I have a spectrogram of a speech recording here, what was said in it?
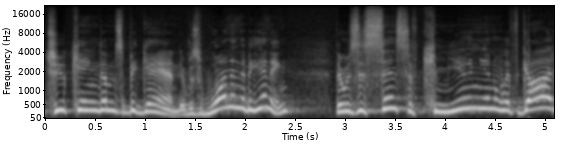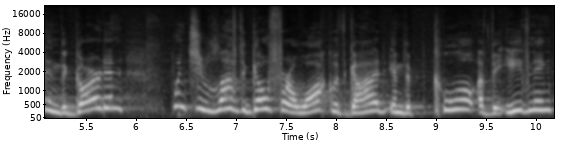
two kingdoms began. There was one in the beginning. There was this sense of communion with God in the garden, wouldn't you love to go for a walk with God in the cool of the evening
